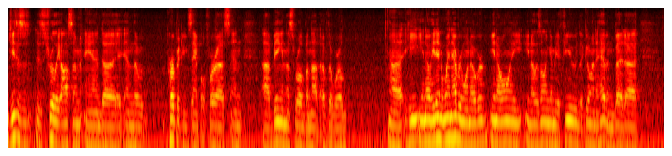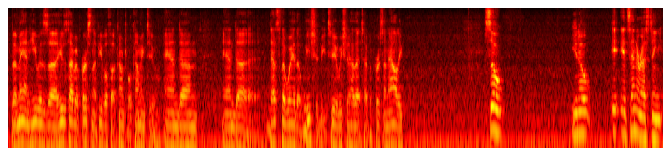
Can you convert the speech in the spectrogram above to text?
Jesus is, truly awesome and uh, and the perfect example for us and uh, being in this world but not of the world. Uh, he you know he didn't win everyone over. You know only you know there's only going to be a few that go into heaven, but uh, but man he was uh, he was the type of person that people felt comfortable coming to and. Um, and uh, that's the way that we should be too. We should have that type of personality. So, you know, it, it's interesting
